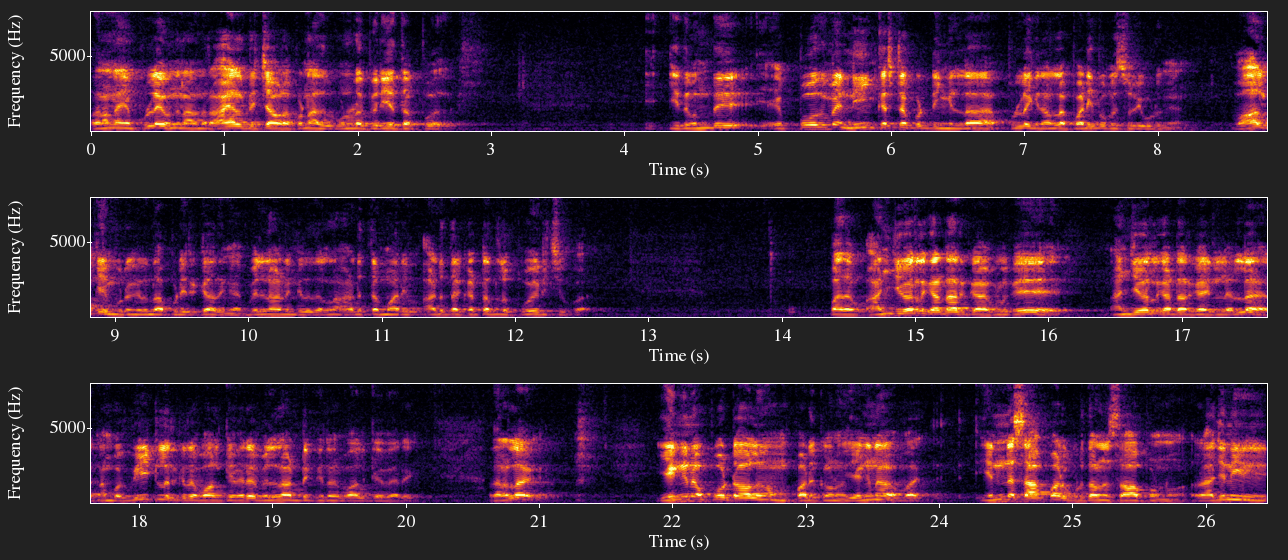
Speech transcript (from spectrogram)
அதனால் என் பிள்ளை வந்து நான் அந்த ராயல் ரிச்சாக வளர்ப்பேன்னா அது உன்னோட பெரிய தப்பு அது. இது வந்து எப்போதுமே நீங்கள் கஷ்டப்பட்டீங்களா பிள்ளைக்கு நல்ல படிப்புக்கு சொல்லிக் கொடுங்க. வாழ்க்கை முறைங்கிறது அப்படி இருக்காதுங்க. வெளிநாடுங்கிறதெல்லாம் அடுத்த மாதிரி அடுத்த கட்டத்தில் போயிடுச்சு இப்போ. அஞ்சு விரல் கரெக்டாக இருக்கா உங்களுக்கு? அஞ்சு விரல் கரெக்டாக இருக்கா? இல்லை இல்லை. நம்ம வீட்டில் இருக்கிற வாழ்க்கை வேறு வெளிநாட்டுக்கிற வாழ்க்கை வேறு. அதனால் எங்கன போட்டாலும் படுக்கணும். எங்கன வ- என்ன சாப்பாடு கொடுத்தாலும் சாப்பிடணும். ரஜினி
